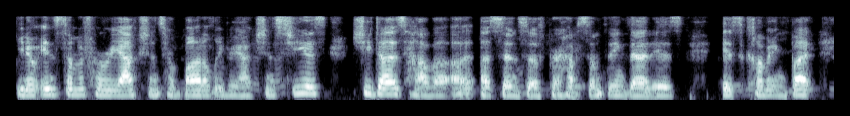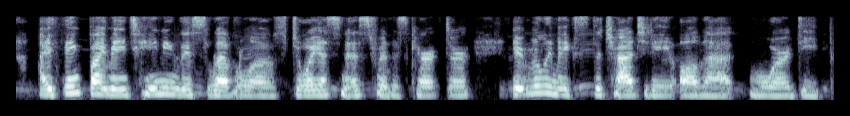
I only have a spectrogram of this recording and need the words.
you know in some of her reactions her bodily reactions she is she does have a, a, a sense of perhaps something that is is coming but i think by maintaining this level of joyousness for this character it really makes the tragedy all that more deep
